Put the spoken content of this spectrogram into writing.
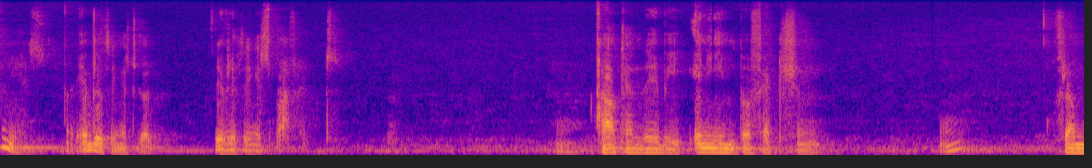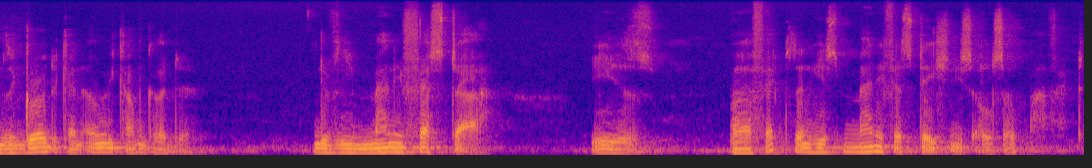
Yes, everything is good. Everything is perfect. How can there be any imperfection? Hmm? From the good can only come good. If the manifester is perfect, then his manifestation is also perfect.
